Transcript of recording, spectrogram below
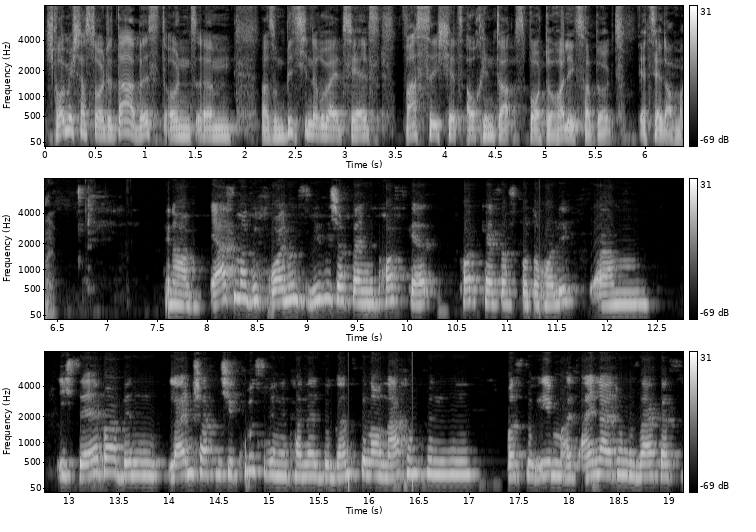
Ich freue mich, dass du heute da bist und ähm, mal so ein bisschen darüber erzählst, was sich jetzt auch hinter Sportaholics verbirgt. Erzähl doch mal. Genau. Erstmal, wir freuen uns riesig auf deinen Podcast, Podcast auf Sportaholics. Ähm, ich selber bin leidenschaftliche Kurserin und kann also ganz genau nachempfinden, was du eben als Einleitung gesagt hast,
